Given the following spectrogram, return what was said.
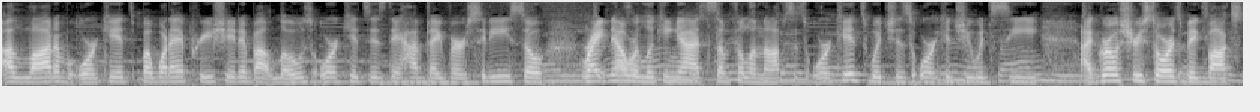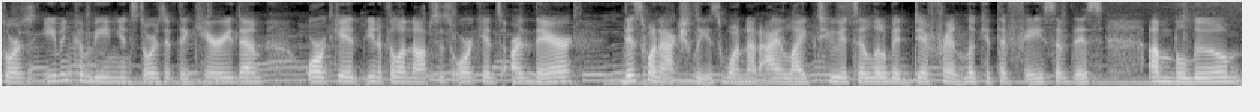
a lot of orchids, but what I appreciate about Lowe's orchids is they have diversity. So right now we're looking at some Phalaenopsis orchids, which is orchids you would see at grocery stores, big box stores, even convenience stores if they carry them. Orchid, you know, Phalaenopsis orchids are there. This one actually is one that I like too. It's a little bit different. Look at the face of this um, bloom.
